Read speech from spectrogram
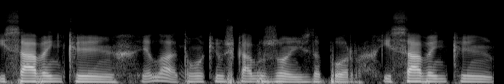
e sabem que, sei lá, estão aqui uns cabosões da porra, e sabem que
